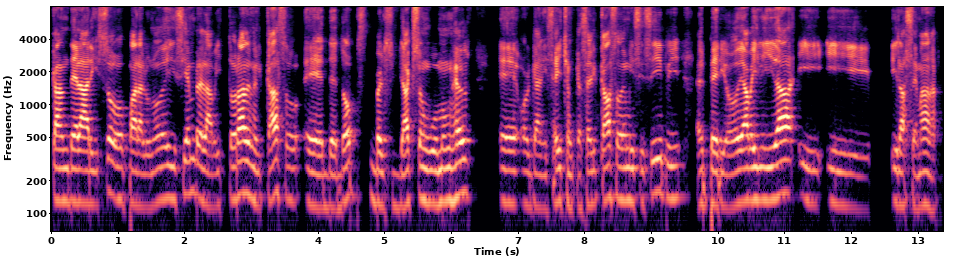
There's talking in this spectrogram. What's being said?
candelarizó para el 1 de diciembre la victoria en el caso eh, de Dobbs versus Jackson Women Health Organization, que es el caso de Mississippi, el periodo de habilidad y y la semana.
